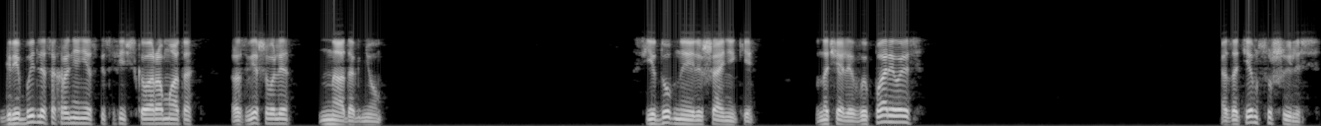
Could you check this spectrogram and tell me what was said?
Грибы для сохранения специфического аромата развешивали над огнем. Съедобные лишайники вначале выпаривались, а затем сушились.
